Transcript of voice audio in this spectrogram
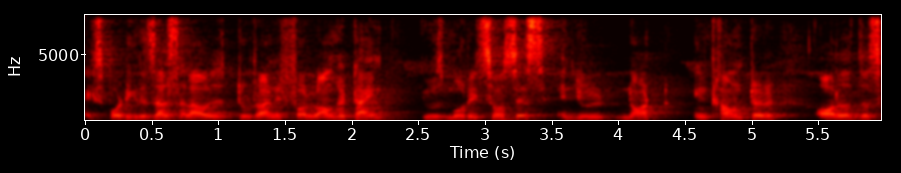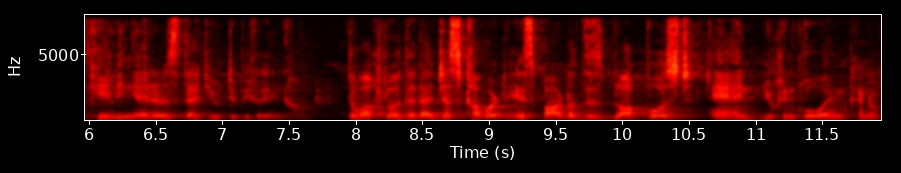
exporting results allows it to run it for a longer time, use more resources, and you'll not encounter all of the scaling errors that you typically encounter. The workflow that I just covered is part of this blog post, and you can go and kind of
